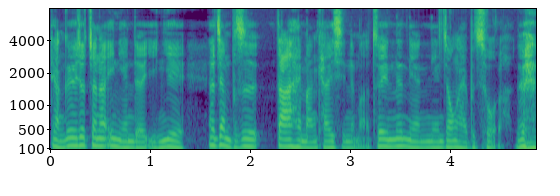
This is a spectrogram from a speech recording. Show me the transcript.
两个月就赚到一年的营业，那这样不是大家还蛮开心的嘛？所以那年年终还不错了，对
